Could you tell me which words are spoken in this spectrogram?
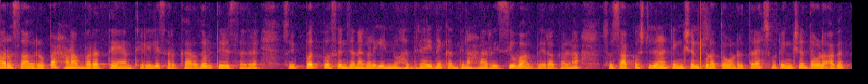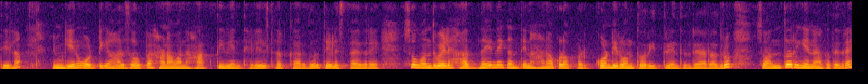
ಆರು ಸಾವಿರ ರೂಪಾಯಿ ಹಣ ಬರುತ್ತೆ ಅಂತ ಹೇಳಿ ಸರ್ಕಾರದವರು ತಿಳಿಸ್ತಾ ಇದ್ದಾರೆ ಸೊ ಇಪ್ಪತ್ತು ಪರ್ಸೆಂಟ್ ಜನಗಳಿಗೆ ಇನ್ನೂ ಹದಿನೈದನೇ ಕಂತಿನ ಹಣ ರಿಸೀವ್ ಆಗದೇ ಇರೋ ಕಾರಣ ಸೊ ಸಾಕಷ್ಟು ಜನ ಟೆನ್ಷನ್ ಕೂಡ ತೊಗೊಂಡಿರ್ತಾರೆ. ಸೊ ಟೆನ್ಷನ್ ತೊಗೊಳ್ಳೋ ಅಗತ್ಯ ಇಲ್ಲ. ನಿಮಗೇನು ಒಟ್ಟಿಗೆ ಆರು ಸಾವಿರ ರೂಪಾಯಿ ಹಣವನ್ನು ಹಾಕ್ತೀವಿ ಅಂತ ಹೇಳಿ ಸರ್ಕಾರದವರು ತಿಳಿಸ್ತಾ ಇದ್ದಾರೆ ಸೊ ಒಂದು ವೇಳೆ ಹದಿನೈದನೇ ಕಂತಿನ ಹಣ ಕೂಡ ಪಡ್ಕೊಂಡಿರೋವಂಥವ್ರು ಇದ್ರಿ ಅಂತಂದರೆ ಯಾರಾದರೂ, ಸೊ ಅಂಥವ್ರಿಗೆ ಏನಾಗುತ್ತೆ ಅಂದರೆ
